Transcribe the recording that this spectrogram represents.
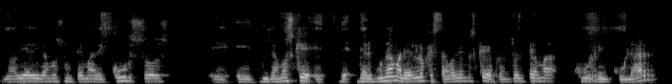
no había digamos un tema de cursos. digamos que de, de, alguna manera lo que estamos viendo es que de pronto el tema curricular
